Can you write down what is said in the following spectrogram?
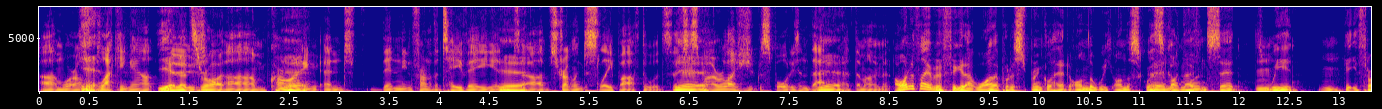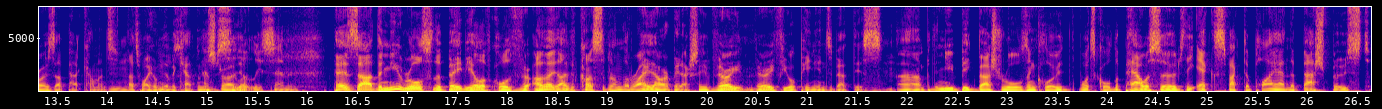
um, where I was Yeah. blacking out, Yeah, mood, that's right. um, crying, and then in front of the TV and Yeah. uh, struggling to sleep afterwards. It's just Yeah. my relationship with sport isn't that Yeah. at the moment. I wonder if they ever figured out why they put a sprinkle head on the week on the square, That's a like good Nathan point. said. It's Mm. weird. Mm. Get your throws up, Pat Cummins. That's why he'll never captain Australia. Absolutely salmon. Pez, uh, the new rules for the BBL, of course, ver- I know they've kind of slipped under the radar a bit, actually. Very, very few opinions about this. Uh, but the new Big Bash rules include what's called the Power Surge, the X Factor Player, and the Bash Boost.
